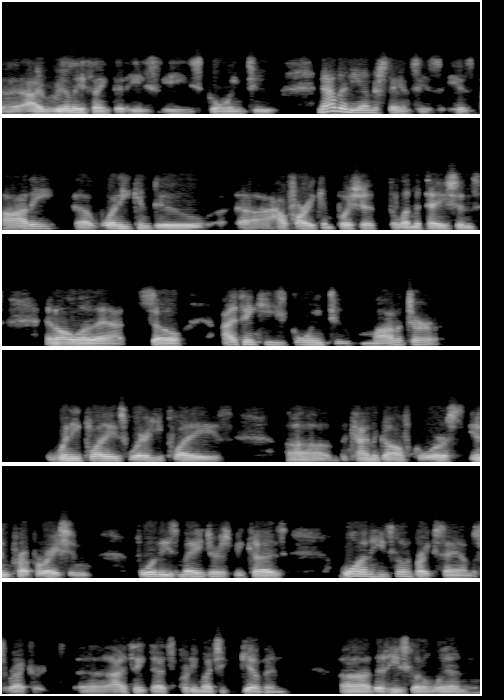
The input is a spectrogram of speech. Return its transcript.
Uh, I really think that he's he's going to now that he understands his his body, uh, what he can do, uh, how far he can push it, the limitations, and all of that. So I think he's going to monitor when he plays, where he plays, uh, the kind of golf course in preparation for these majors because one, he's going to break Sam's record. Uh, I think that's pretty much a given uh, that he's going to win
